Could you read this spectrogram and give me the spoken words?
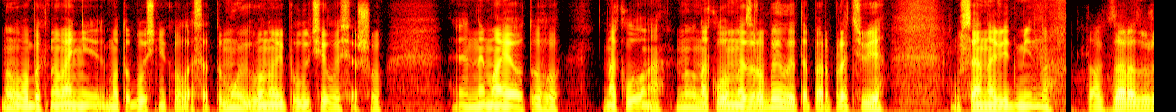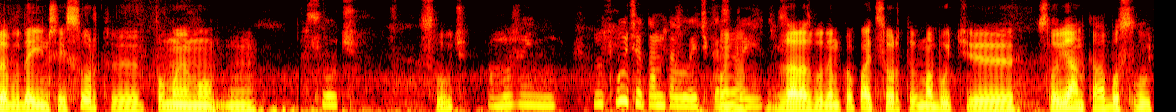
ну, обикновенні мотоблочні колеса. Тому воно і вийшло, що немає того наклона. Ну, наклон ми зробили, тепер працює усе на відмінно. Так, зараз вже буде інший сорт. е, По-моєму, Случ. случ. А може і ні. Ну, случа там табличка Понятно. стоїть. Зараз будемо копати сорт, мабуть, е, слов'янка або случ.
